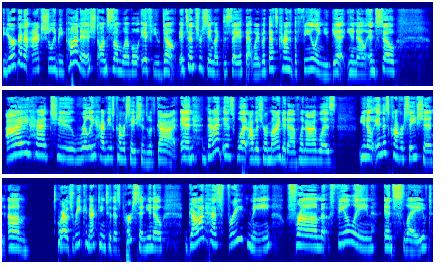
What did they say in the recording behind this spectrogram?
you're going to actually be punished on some level if you don't. It's interesting, like, to say it that way, but that's kind of the feeling you get, you know? And so, I had to really have these conversations with God. And that is what I was reminded of when I was, you know, in this conversation, um, where I was reconnecting to this person, you know, God has freed me from feeling enslaved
